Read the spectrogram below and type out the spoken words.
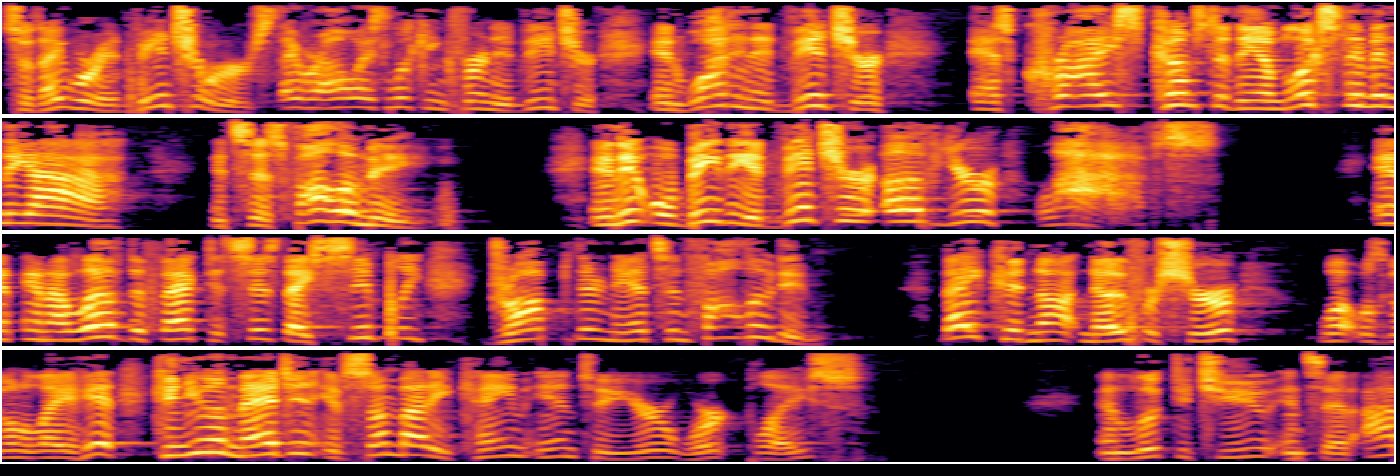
So they were adventurers. They were always looking for an adventure. And what an adventure as Christ comes to them, looks them in the eye, and says, Follow me. And it will be the adventure of your lives. And, and I love the fact it says they simply dropped their nets and followed him. They could not know for sure what was going to lay ahead. Can you imagine if somebody came into your workplace and looked at you and said, I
